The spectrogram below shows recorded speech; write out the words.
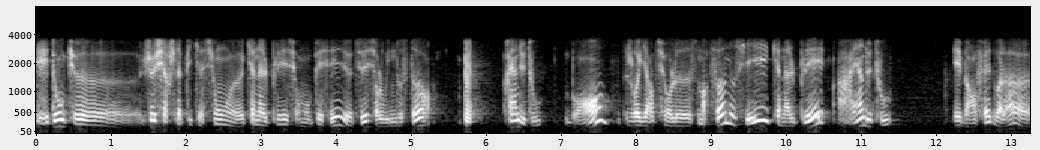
Et donc euh, je cherche l'application Canal Play sur mon PC tu sais sur le Windows Store. Rien du tout. Bon je regarde sur le smartphone aussi Canal Play rien du tout et ben en fait voilà,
